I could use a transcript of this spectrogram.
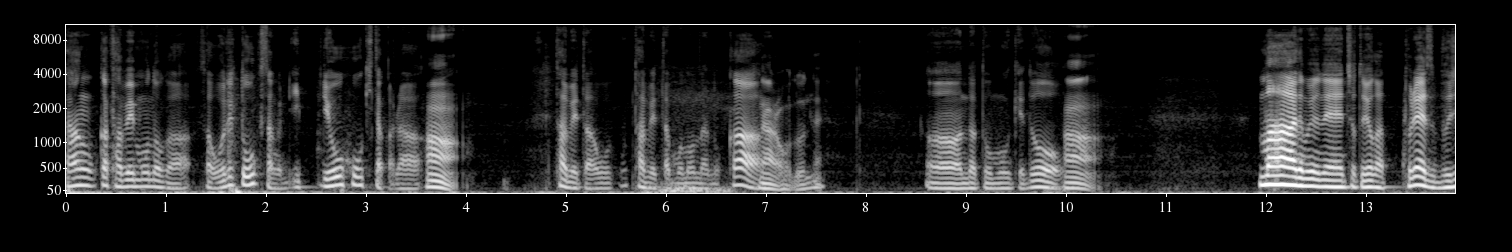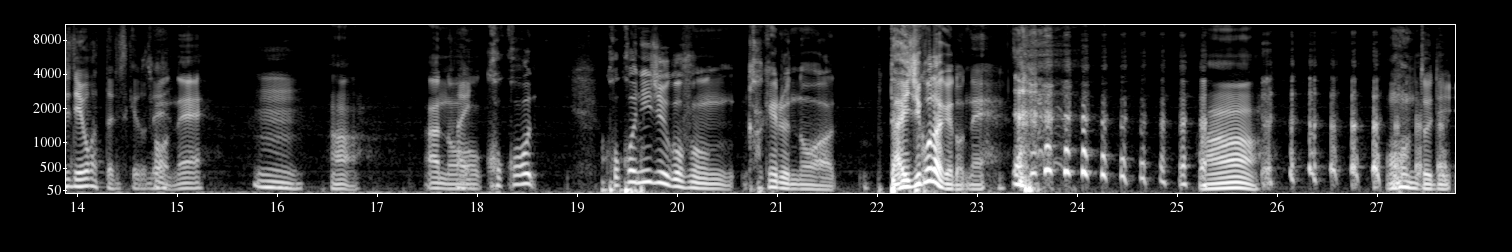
なんか食べ物がさ俺と奥さんがい両方来たからは食べたお食べたものなのうんかなるほどね。うんだと思うけど。うん。まあでもねちょっとよかった。とりあえず無事でよかったですけどそうね。ねうん。うん。あの、はい。ここここ25分かけるのは大事故だけどね。うん。本当に。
